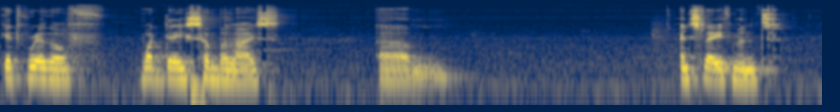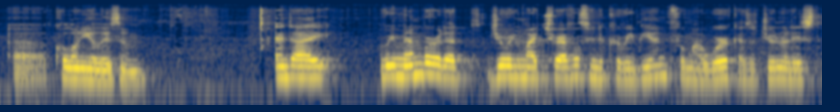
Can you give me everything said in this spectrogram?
get rid of what they symbolize um, enslavement, uh, colonialism. And I remember that during my travels in the Caribbean for my work as a journalist,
